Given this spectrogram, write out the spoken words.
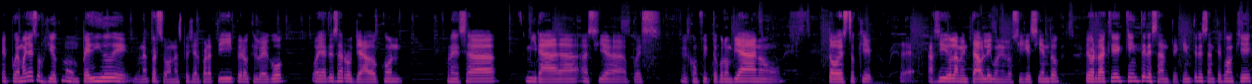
el poema haya surgido como un pedido de, de una persona especial para ti, pero que luego o hayas desarrollado con, con esa mirada hacia pues el conflicto colombiano, todo esto que eh, ha sido lamentable y bueno, lo sigue siendo. De verdad que qué interesante, qué interesante Juan que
